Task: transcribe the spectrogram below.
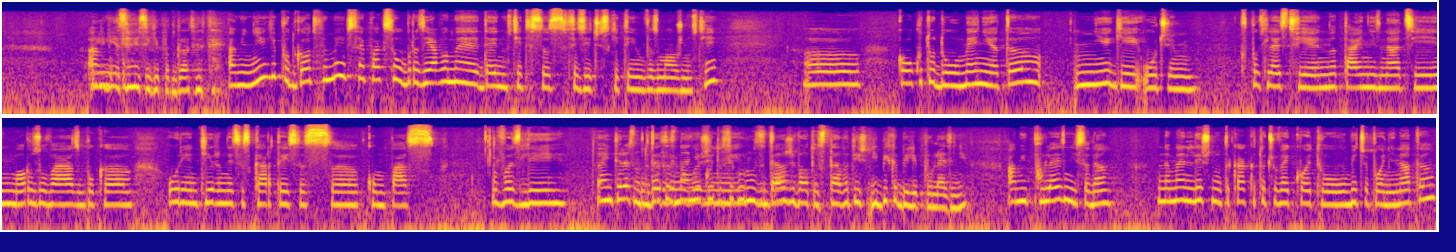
Ами- Или вие сами си ги подготвяте? Ами ние ги подготвяме и все пак съобразяваме дейностите с физическите им възможности. А, колкото до уменията, ние ги учим в последствие на тайни знаци, морзова азбука, ориентиране с карта и с компас, възли. Това е интересно. Това са Дървено знания, които сигурно за цял Да. живот остават и, и биха били полезни. Ами полезни са, да. На мен лично, така като човек, който обича планината,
